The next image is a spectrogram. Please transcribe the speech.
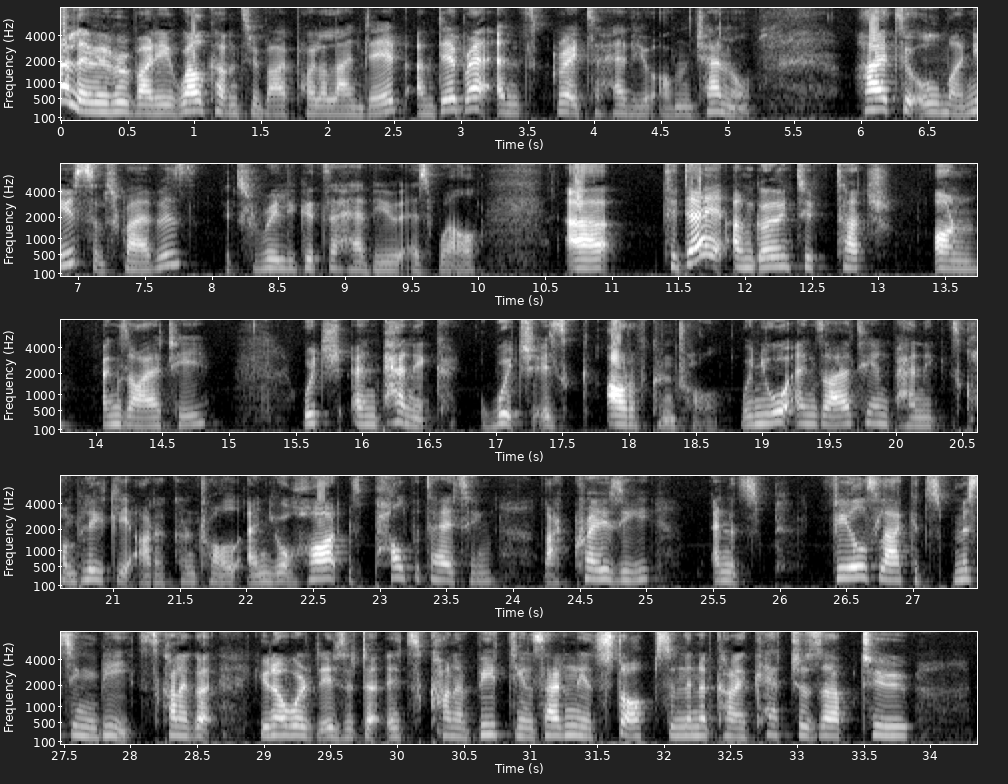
Hello everybody, welcome to Bipolar Line Deb. I'm Deborah and it's great to have you on the channel. Hi to all my new subscribers, it's really good to have you as well. Uh, today I'm going to touch on anxiety which and panic which is out of control. When your anxiety and panic is completely out of control and your heart is palpitating like crazy and it feels like it's missing beats, kind of got, you know what it is, it, it's kind of beating and suddenly it stops and then it kind of catches up to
